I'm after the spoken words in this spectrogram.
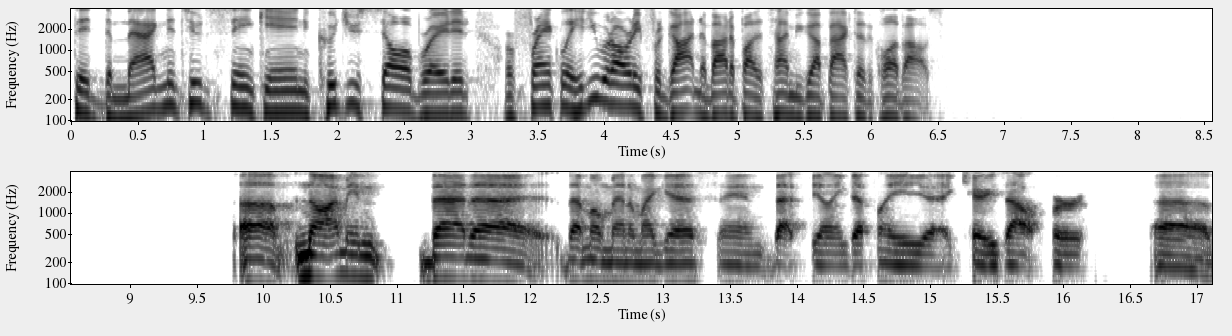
did the magnitude sink in? Could you celebrate it? Or frankly, had you already forgotten about it by the time you got back to the clubhouse? Um, no, I mean that uh, that momentum, I guess, and that feeling definitely uh, carries out for uh,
